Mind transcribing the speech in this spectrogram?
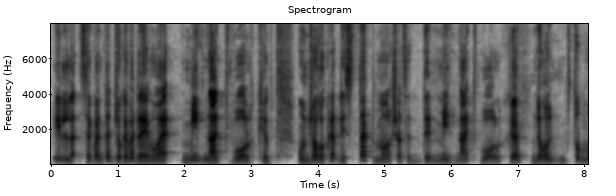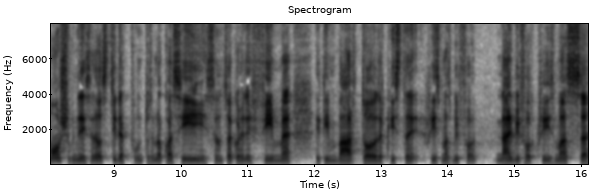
Il seguente gioco che vedremo è Midnight Walk, un gioco creato in step motion, anzi The Midnight Walk, un gioco in stop motion, quindi se lo stile appunto sembra quasi, se non so cosa dei film di Tim Burton, The Christmas Before, Night Before Christmas,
